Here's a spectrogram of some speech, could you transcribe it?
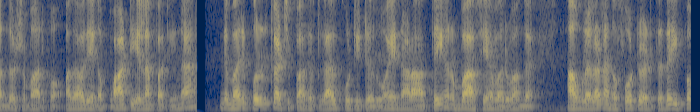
சந்தோஷமாக இருக்கும். அதாவது எங்கள் பாட்டியெல்லாம் பார்த்திங்கன்னா இந்த மாதிரி பொருட்காட்சி பார்க்குறதுக்காக கூட்டிகிட்டு வருவோம். என்னோடய அத்தையும் ரொம்ப ஆசையாக வருவாங்க. அவங்களெல்லாம் நாங்கள் ஃபோட்டோ எடுத்ததை இப்போ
